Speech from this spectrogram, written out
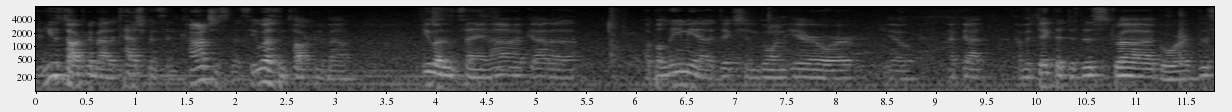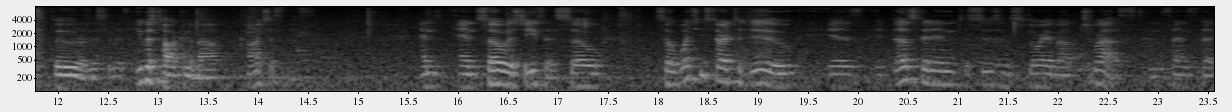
And he was talking about attachments in consciousness. He wasn't talking about, he wasn't saying, oh, I've got a, a bulimia addiction going here, or, you know, I've got, I'm addicted to this drug, or this food, or this or this. He was talking about consciousness. And, and so is Jesus. So, so what you start to do is, it does fit into Susan's story about trust, in the sense that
